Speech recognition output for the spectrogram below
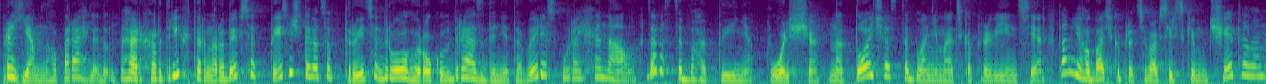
приємного перегляду. Герхард Ріхтер народився 1932 року в Дрездені та виріс у Райхенау. Зараз це Багатиня, Польща. На той час це була німецька провінція. Там його батько працював сільським учителем,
